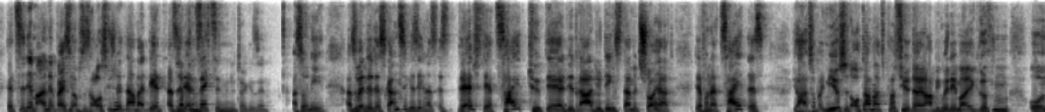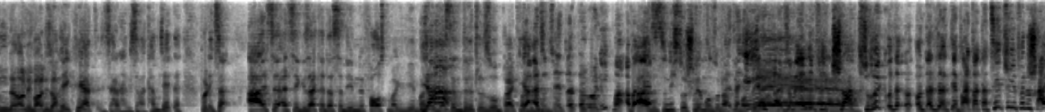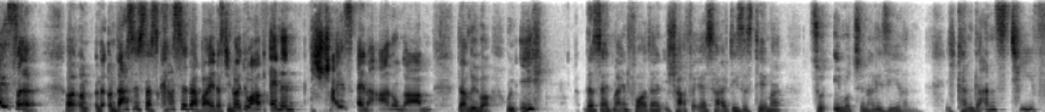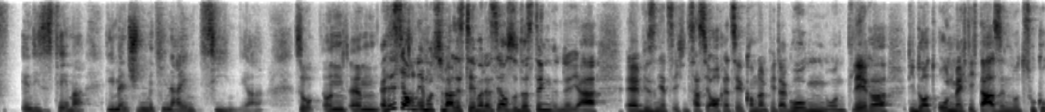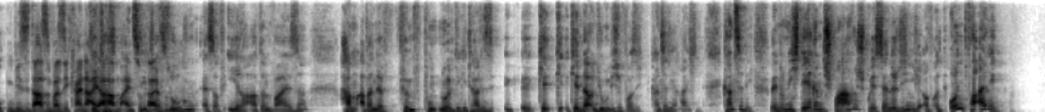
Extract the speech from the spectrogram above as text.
hättest du mal an, weiß nicht, ob sie es rausgeschnitten haben, aber der, also Ich habe den 16 Minuten gesehen. Achso, nee. Also wenn du das Ganze gesehen hast, ist selbst der Zeittyp, der ja das Radio-Dings damit steuert, der von der Zeit ist, ja, also bei mir ist es auch damals passiert, dann habe ich mir den mal gegriffen und dann war die Sache geklärt. Dann habe ich gesagt, was haben Sie, äh, wollte ich sagen, Ah, als er, als er gesagt hat, dass er dem eine Faust mal gegeben hat Ja. und dass er ein Drittel so breit war ja, also und so. äh, äh, überleg mal, aber Ah, es ist nicht so schlimm und so nach dem Motto. eben, Ja, ja, also im Endeffekt schlag zurück und, und dann sagt der, was erzählst du hier für eine Scheiße? Und, und, und das ist das Krasse dabei, dass die Leute überhaupt einen Scheiß, eine Ahnung haben darüber. Und ich, das ist halt mein Vorteil, ich schaffe es halt, dieses Thema zu emotionalisieren. Ich kann ganz tief in dieses Thema die Menschen mit hineinziehen, ja. So, und ähm, Es ist ja auch ein emotionales Thema. Das ist ja auch so das Ding. ne, Ja, äh, wir sind jetzt, ich, das hast du ja auch erzählt, kommen dann Pädagogen und Lehrer, die dort ohnmächtig da sind, nur zugucken, wie sie da sind, weil sie keine Eier haben einzugreifen. Sie versuchen es auf ihre Art und Weise, haben aber eine 5.0 digitale äh, Ki- Kinder und Jugendliche vor sich. Kannst du nicht erreichen. Kannst du nicht. Wenn du nicht deren Sprache sprichst, wenn du dich nicht auf, und vor allen Dingen,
